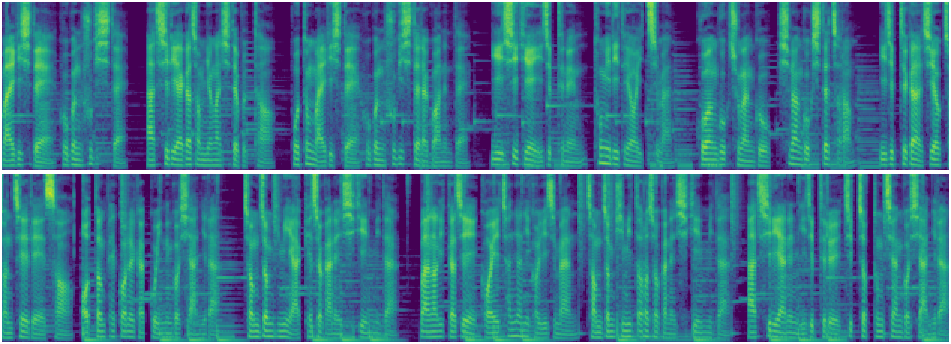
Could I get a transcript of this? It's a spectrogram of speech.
말기시대 혹은 후기시대 아시리아가 점령한 시대부터 보통 말기시대 혹은 후기시대라고 하는데 이 시기에 이집트는 통일이 되어 있지만 구왕국 중왕국 신왕국 시대처럼 이집트가 지역 전체에 대해서 어떤 패권을 갖고 있는 것이 아니라 점점 힘이 약해져 가는 시기입니다. 망하기까지 거의 천년이 걸리지만 점점 힘이 떨어져가는 시기입니다. 아시리아는 이집트를 직접 통치한 것이 아니라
